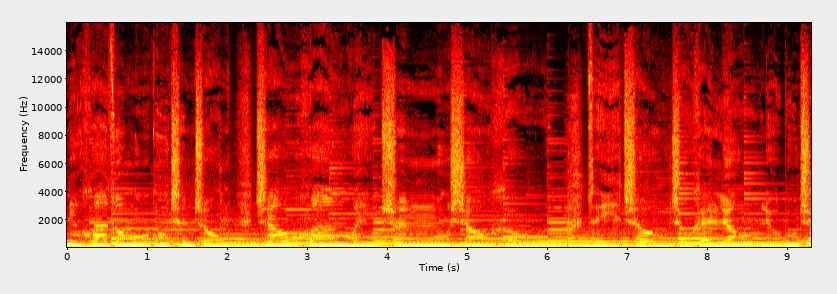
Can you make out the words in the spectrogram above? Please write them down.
念化作暮鼓晨钟，朝花为春暮守候，醉也愁，愁还留，留不住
